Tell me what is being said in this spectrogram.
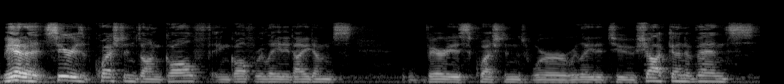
We had a series of questions on golf and golf-related items. Various questions were related to shotgun events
